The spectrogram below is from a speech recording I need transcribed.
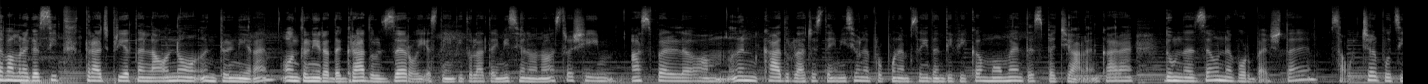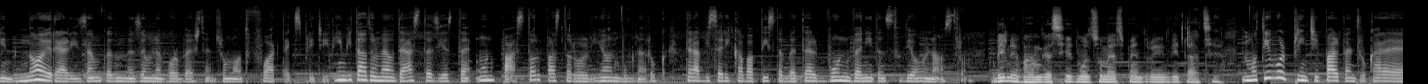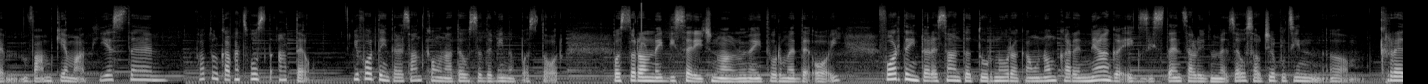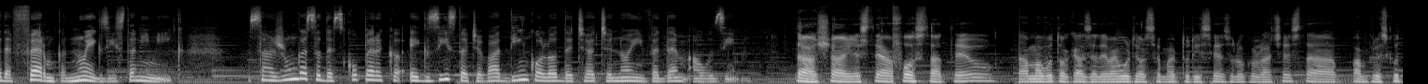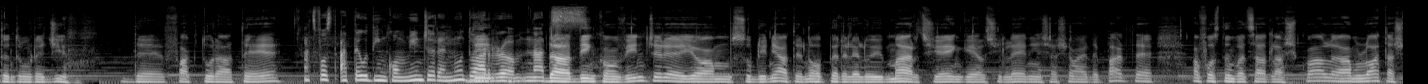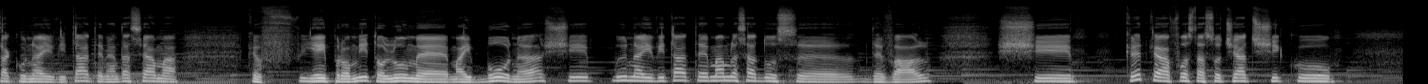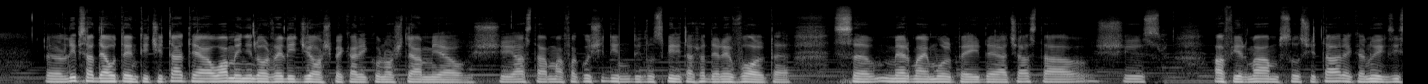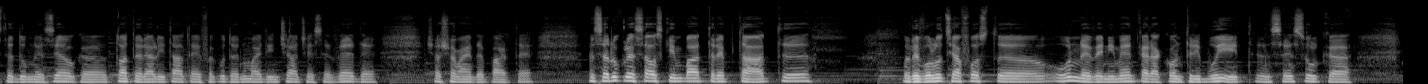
Bine v-am regăsit, dragi prieteni, la o nouă întâlnire. O întâlnire de gradul 0 este intitulată emisiunea noastră și astfel, um, în cadrul acestei emisiuni, propunem să identificăm momente speciale în care Dumnezeu ne vorbește, sau cel puțin noi realizăm că Dumnezeu ne vorbește într-un mod foarte explicit. Invitatul meu de astăzi este un pastor, pastorul Ion Bugnăruc, de la Biserica Baptistă Betel. Bun venit în studioul nostru! Bine v-am găsit, mulțumesc pentru invitație. Motivul principal pentru care v-am chemat este faptul că ați fost ateu. E foarte interesant ca un ateu să devină păstor, păstor al unei biserici, nu al unei turme de oi. Foarte interesantă turnură ca un om care neagă existența lui Dumnezeu sau cel puțin uh, crede ferm că nu există nimic, să ajungă să descopere că există ceva dincolo de ceea ce noi vedem, auzim. Da, așa este. Am fost ateu, am avut ocazia de mai multe ori să mărturisesc lucrul acesta. Am crescut într-un regim de factură atee. Ați fost ateu din convingere, nu doar din, uh, n-ați... Da, din convingere. Eu am subliniat în operele lui Marx și Engels și Lenin și așa mai departe. Am fost învățat la școală, am luat așa cu naivitate, mi-am dat seama că ei promit o lume mai bună și în naivitate m-am lăsat dus uh, de val și cred că a fost asociat și cu Uh, lipsa de autenticitate a oamenilor religioși pe care îi cunoșteam eu și asta m-a făcut și din, din un spirit așa de revoltă să merg mai mult pe ideea aceasta și afirmam sus și tare că nu există Dumnezeu, că toată realitatea e făcută numai din ceea ce se vede și așa mai departe. Însă lucrurile s-au schimbat treptat. Revoluția a fost uh, un eveniment care a contribuit în sensul că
